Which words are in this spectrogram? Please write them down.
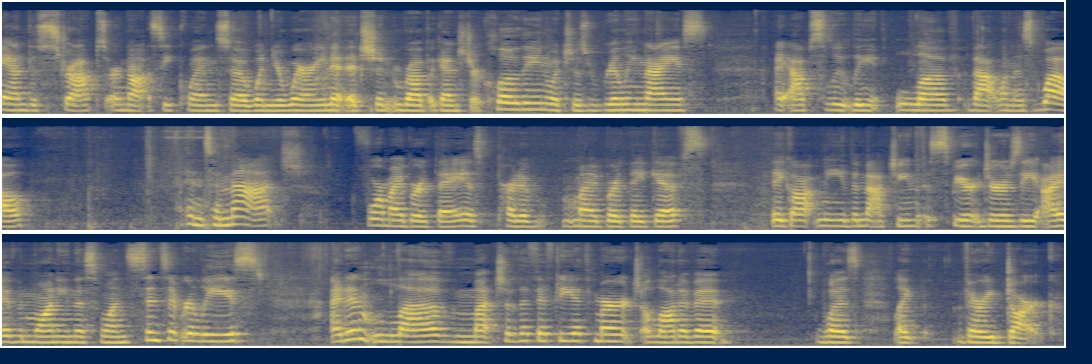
and the straps are not sequin, so when you're wearing it, it shouldn't rub against your clothing, which is really nice. I absolutely love that one as well. And to match, for my birthday as part of my birthday gifts. They got me the matching Spirit jersey. I have been wanting this one since it released. I didn't love much of the 50th merch. A lot of it was like very dark.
